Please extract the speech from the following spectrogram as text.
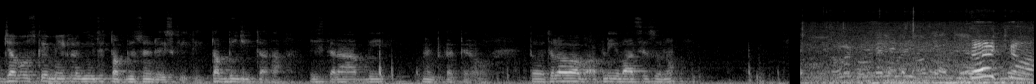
जब उसके मेख लगी हुई थी, तब भी उसने रेस की थी, तब भी जीता था। इस तरह आप भी मेहनत करते रहो। तो चलो अब अपनी आवाज़ से सुनो। क्या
